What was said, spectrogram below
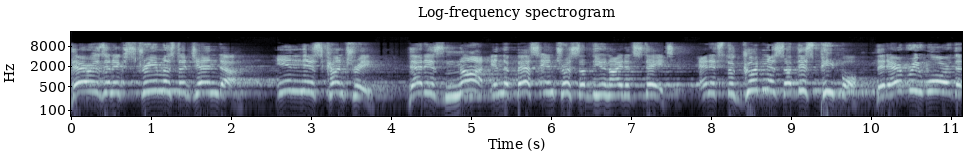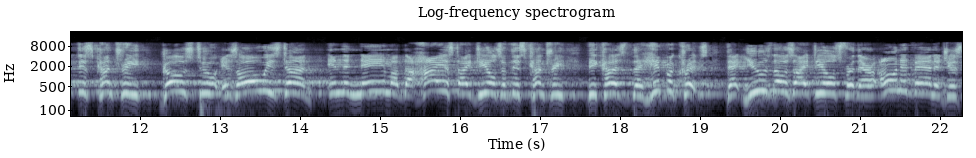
There is an extremist agenda in this country that is not in the best interest of the United States. And it's the goodness of this people that every war that this country goes to is always done in the name of the highest ideals of this country because the hypocrites that use those ideals for their own advantages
